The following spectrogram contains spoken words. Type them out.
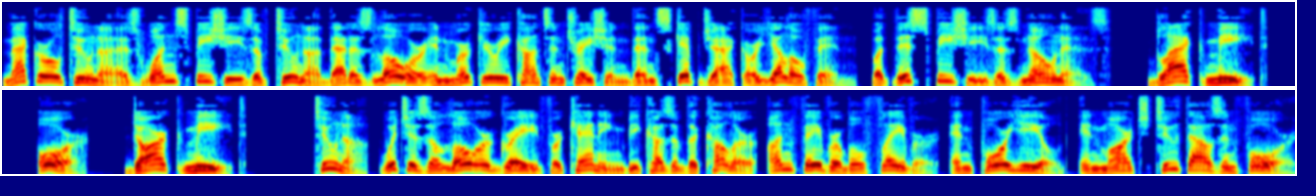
Mackerel tuna is one species of tuna that is lower in mercury concentration than skipjack or yellowfin, but this species is known as black meat or dark meat tuna, which is a lower grade for canning because of the color, unfavorable flavor, and poor yield. In March 2004,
